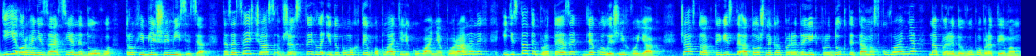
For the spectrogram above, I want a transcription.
Діє організація недовго, трохи більше місяця. Та за цей час вже встигли і допомогти в оплаті лікування поранених, і дістати протези для колишніх вояк. Часто активісти атошника передають продукти та маскування на передову побратимам.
